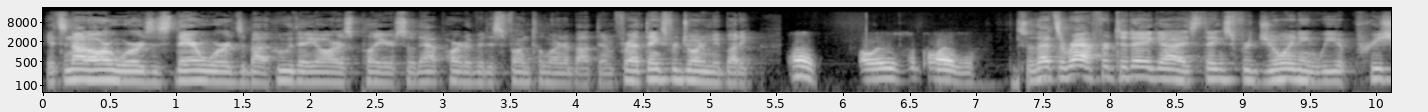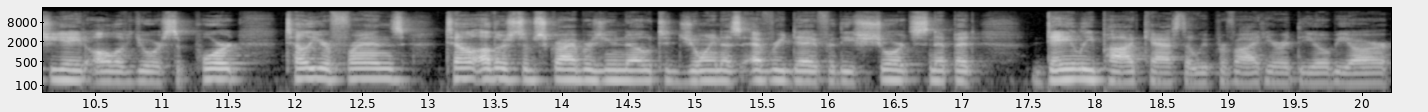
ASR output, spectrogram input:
it's not our words; it's their words about who they are as players. So that part of it is fun to learn about them. Fred, thanks for joining me, buddy. Hey, always a pleasure. So that's a wrap for today, guys. Thanks for joining. We appreciate all of your support. Tell your friends, tell other subscribers you know to join us every day for these short snippet daily podcasts that we provide here at the OBR.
